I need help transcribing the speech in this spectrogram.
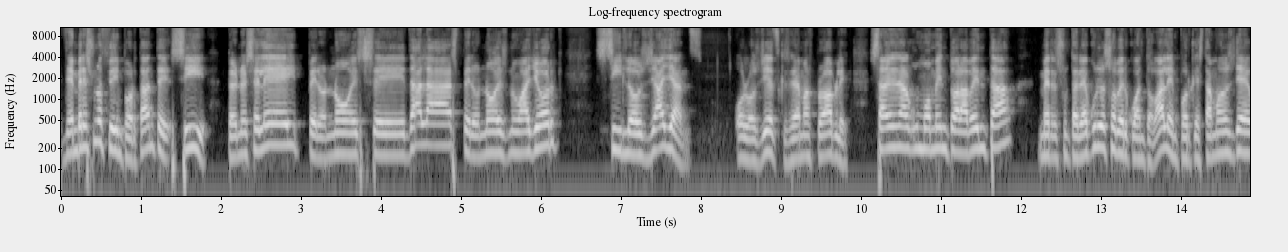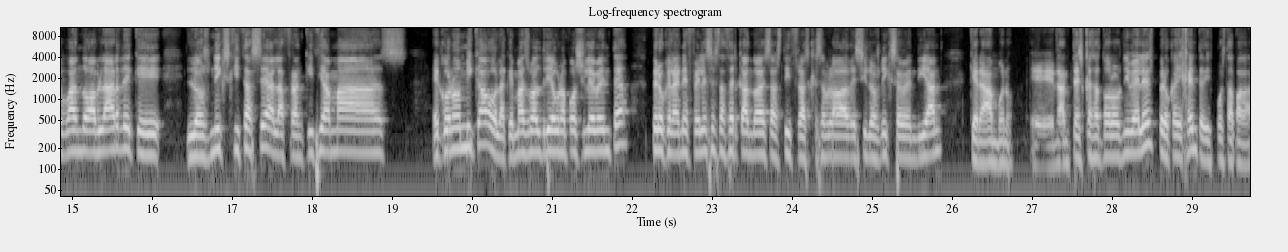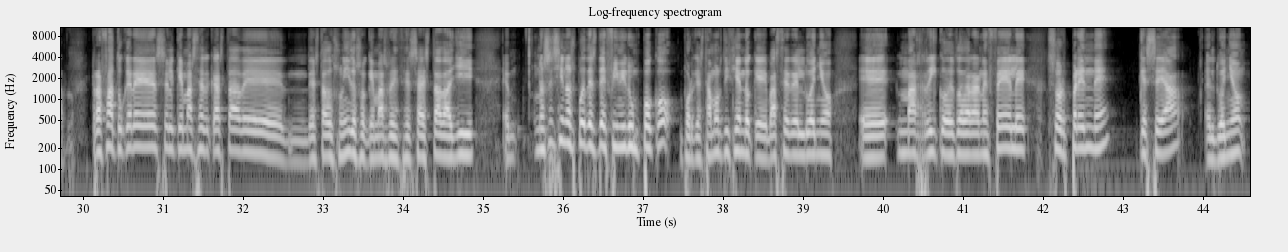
Denver es una ciudad importante, sí, pero no es LA, pero no es eh, Dallas, pero no es Nueva York. Si los Giants o los Jets, que sería más probable, salen en algún momento a la venta, me resultaría curioso ver cuánto valen, porque estamos llevando a hablar de que los Knicks quizás sea la franquicia más económica o la que más valdría una posible venta, pero que la NFL se está acercando a esas cifras que se hablaba de si los Knicks se vendían, que eran, bueno, eh, dantescas a todos los niveles, pero que hay gente dispuesta a pagarlo. Rafa, tú que eres el que más cerca está de, Estados Unidos o que más veces ha estado allí, em, no sé si nos puedes definir un poco, porque estamos diciendo que va a ser el dueño eh, más rico de toda la NFL, sorprende que sea el dueño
